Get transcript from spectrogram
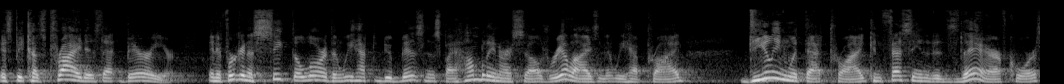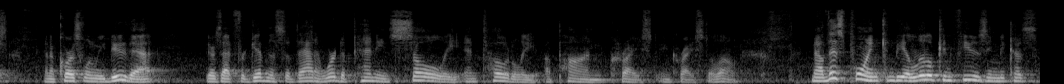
It's because pride is that barrier. And if we're going to seek the Lord, then we have to do business by humbling ourselves, realizing that we have pride, dealing with that pride, confessing that it's there, of course. And of course, when we do that, there's that forgiveness of that, and we're depending solely and totally upon Christ in Christ alone. Now, this point can be a little confusing because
